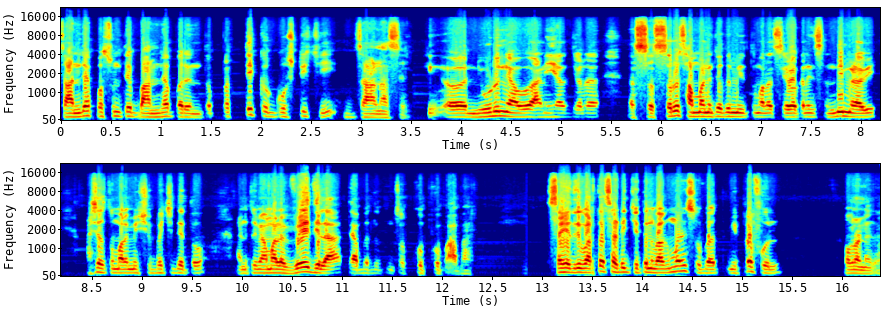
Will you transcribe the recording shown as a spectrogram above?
चांद्यापासून ते बांध्यापर्यंत प्रत्येक गोष्टीची जाण असेल. की, निवडून यावं आणि या ज्याला स- सर्वसामान्यांच्या तुम्ही तुम्हाला सेवा करण्याची संधी मिळावी अशाच तुम्हाला मी शुभेच्छा देतो आणि तुम्ही आम्हाला वेळ दिला त्याबद्दल तुमचा खूप खूप आभार. सह्याद्री वार्तासाठी चेतन वाघमारे सोबत मी प्रफुल पवनानगर.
